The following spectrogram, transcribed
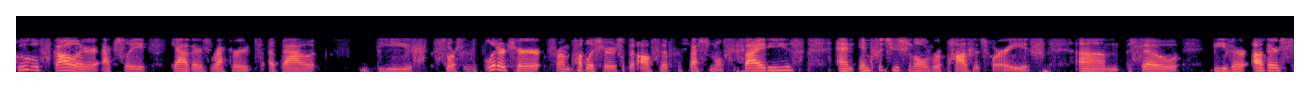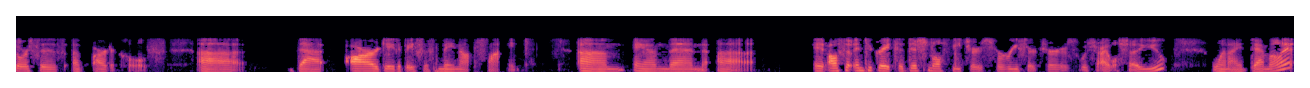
Google Scholar actually gathers records about these sources of literature from publishers, but also professional societies and institutional repositories. Um, so these are other sources of articles uh, that our databases may not find. Um, and then uh, it also integrates additional features for researchers, which I will show you when I demo it.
